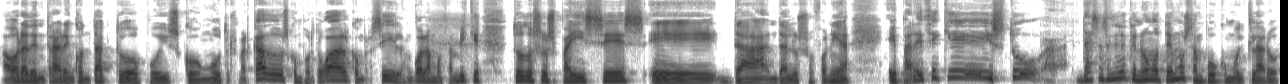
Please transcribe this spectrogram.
a hora de entrar en contacto pois con outros mercados, con Portugal, con Brasil, Angola, Mozambique, todos os países eh, da, da lusofonía. E parece que isto ah, dá sensación de que non o temos tampouco moi claro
